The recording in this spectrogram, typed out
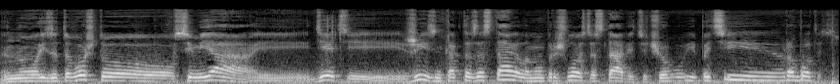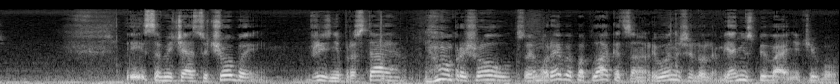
но из-за того, что семья и дети, и жизнь как-то заставила, ему пришлось оставить учебу и пойти работать. И совмещать с учебой, жизнь непростая. И он пришел к своему рэбе поплакаться, Ревой Шелолем, я не успеваю ничего.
